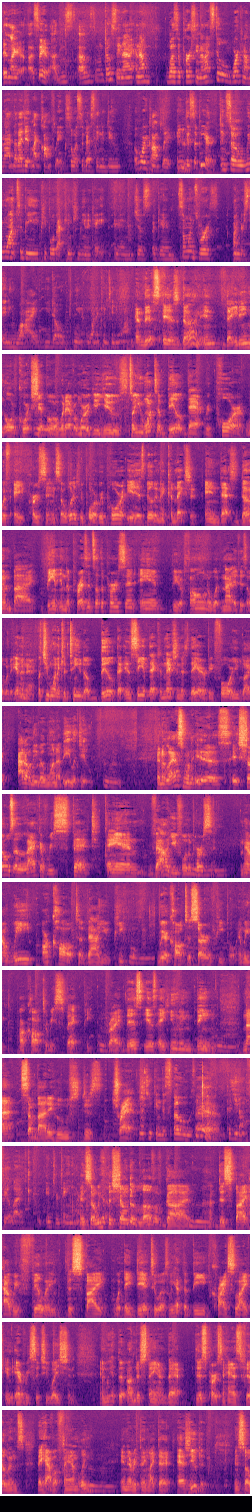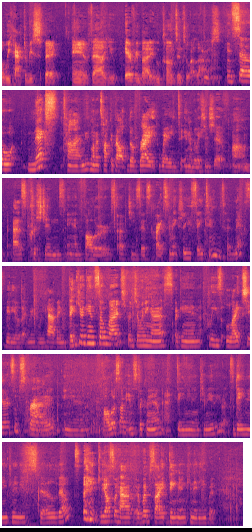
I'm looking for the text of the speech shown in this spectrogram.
And like I said, I was I was doing ghosting, and I, and I was a person, and I'm still working on that. That I didn't like conflict. So what's the best thing to do? Avoid conflict and Yeah. disappear. And so we want to be people that can communicate, and just again, someone's worth understanding why you don't, you know, want to continue on. And this is done in dating or courtship or mm-hmm. whatever mm-hmm. word you use. So you want to build that rapport with a person. And so what is rapport? Rapport is building a connection. And that's done by being in the presence of the person and via phone or whatnot if it's over the internet. But you want to continue to build that and see if that connection is there before you like, I don't even want to be with you. Mm-hmm. And the last one is it shows a lack of respect and value for the person. Now, we are called to value people. We are called to serve people and we are called to respect people, mm-hmm. right? This is a human being, not somebody who's just trash. That you can dispose of Yeah. because you don't feel like entertaining. And so we have to show the love of God uh, despite how we're feeling, despite what they did to us. We have to be Christ like in every situation. And we have to understand that this person has feelings, they have a family, and everything like that, as you do. And so we have to respect and value everybody who comes into our lives. And so next time we want to talk about the right way to end a relationship um, as Christians and followers of Jesus Christ. Make sure you stay tuned to the next video that we will be having. Thank you again so much for joining us. Again, please like, share, and subscribe, and follow us on Instagram at Damien and Kenady. That's Damien Kenady spelled out. we also have a website, Damien Kenady, with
